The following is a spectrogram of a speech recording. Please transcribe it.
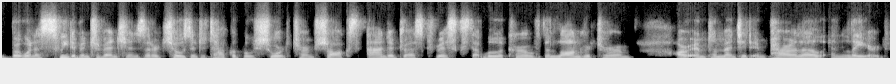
but when a suite of interventions that are chosen to tackle both short-term shocks and address risks that will occur over the longer term are implemented in parallel and layered.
